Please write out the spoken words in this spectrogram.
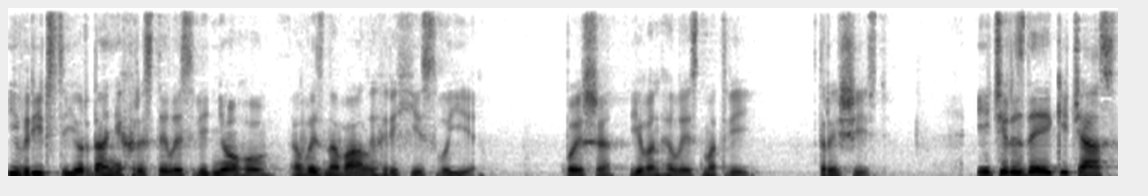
І в річці Йордані хрестились від нього, визнавали гріхи свої, пише євангелист Матвій 3,6. І через деякий час,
